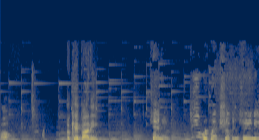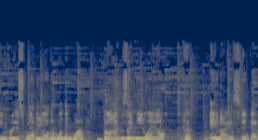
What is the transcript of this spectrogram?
Oh, okay, Bunny. Kenya, do you regret shoving Kandi in Greece while the other women were bugsing you out? Ain't I a stinker?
